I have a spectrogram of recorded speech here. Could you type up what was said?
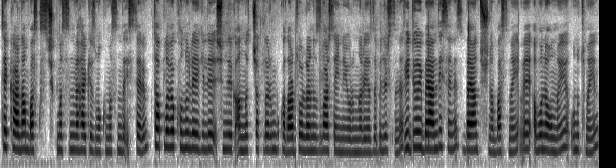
Tekrardan baskısı çıkmasını ve herkesin okumasını da isterim. Kitapla ve konuyla ilgili şimdilik anlatacaklarım bu kadar. Sorularınız varsa yine yorumlara yazabilirsiniz. Videoyu beğendiyseniz beğen tuşuna basmayı ve abone olmayı unutmayın.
